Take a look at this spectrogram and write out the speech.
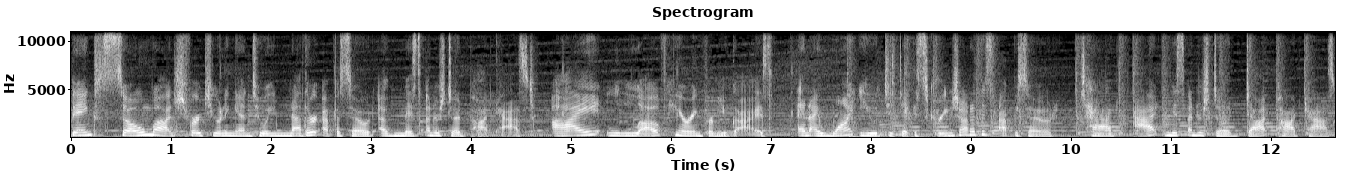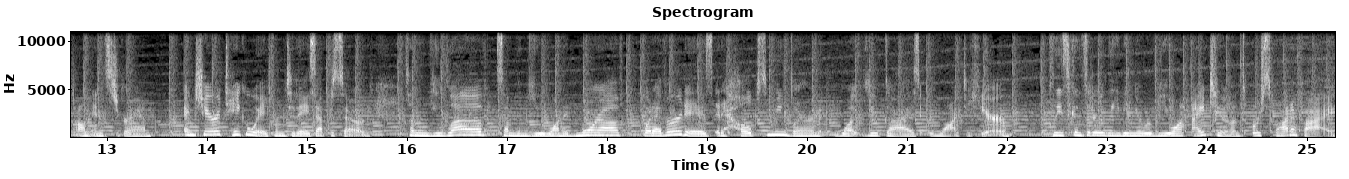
Thanks so much for tuning in to another episode of Misunderstood Podcast. I love hearing from you guys, and I want you to take a screenshot of this episode, tag at misunderstood.podcast on Instagram, and share a takeaway from today's episode. something you loved, something you wanted more of, whatever it is, it helps me learn what you guys want to hear. Please consider leaving a review on iTunes or Spotify.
